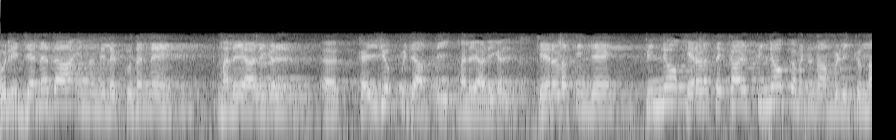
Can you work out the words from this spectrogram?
ഒരു ജനത എന്ന നിലക്കു തന്നെ മലയാളികൾ കയ്യൊപ്പ് ചാർത്തി മലയാളികൾ. കേരളത്തിന്റെ പിന്നോ കേരളത്തെക്കാൾ പിന്നോക്കമെന്ന് നാം വിളിക്കുന്ന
